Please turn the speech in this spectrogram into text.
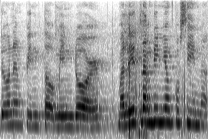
Doon ang pinto, main door. Maliit lang din yung kusina.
